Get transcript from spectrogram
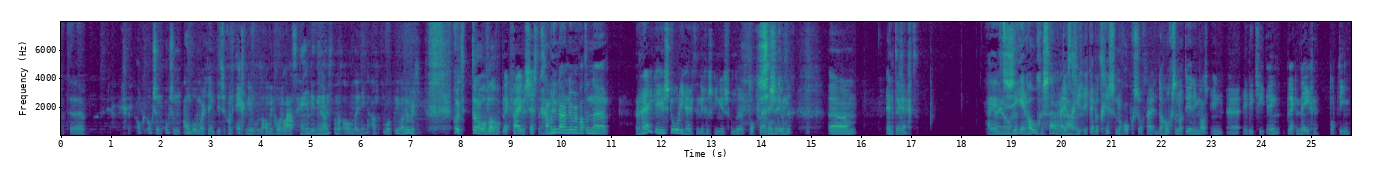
Het, eh, ook ook zo'n zo'n album waar je denkt, dit is gewoon echt een heel goed album. Ik hoorde laatst Hand in Ja. Hand van het album. Dat ik denk, nou, dat wel een prima nummertje. Goed, Tunnel of Love op plek 65. Gaan we nu naar een nummer wat een eh, rijke historie heeft in de geschiedenis van de top 75. Ehm, en terecht. Hij heeft ogen. zeer hoog gestaan Hij heeft, ik heb het gisteren nog opgezocht. Hij, de hoogste notering was in eh, editie 1, plek 9, top 10.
